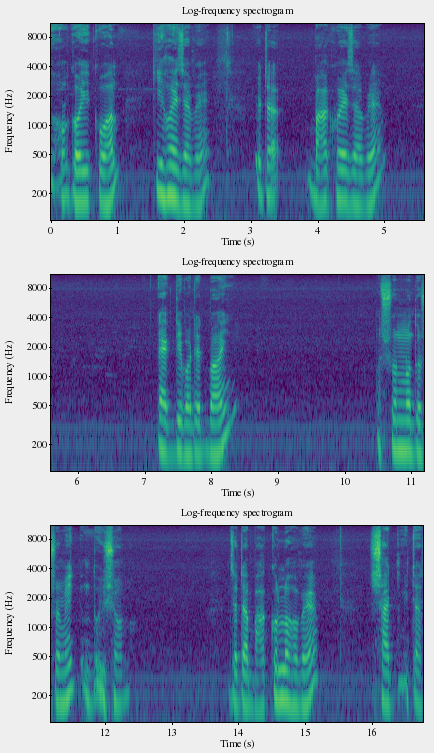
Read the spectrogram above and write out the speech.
দৈর্ঘ্য ইকুয়াল কি হয়ে যাবে? এটা ভাগ হয়ে যাবে এক ডিভাইডেড বাই শূন্য দশমিক দুই শূন্য। যেটা ভাগ করলে হবে ষাট মিটার।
